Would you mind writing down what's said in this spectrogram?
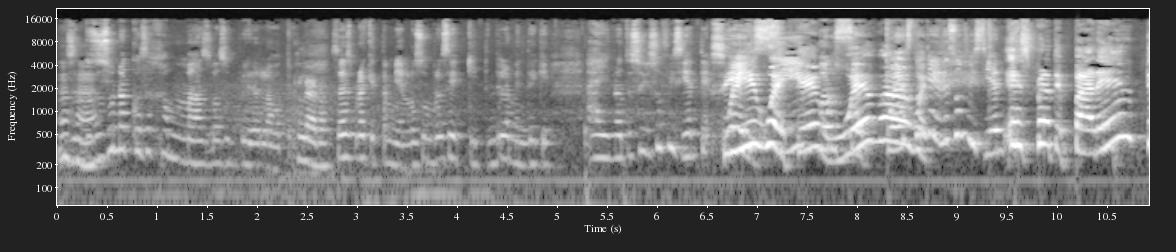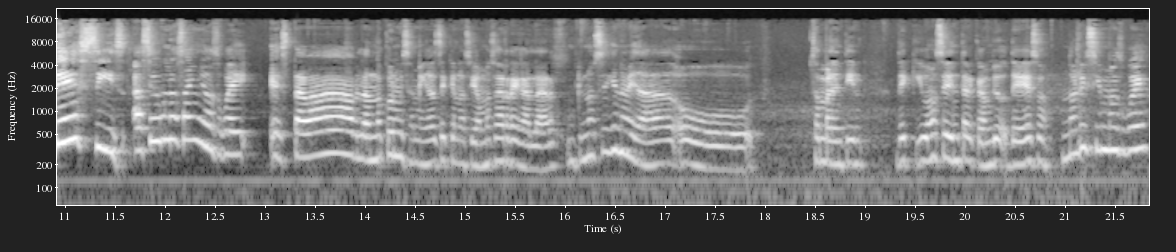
Ujú. Entonces una cosa jamás va a suplir a la otra. Claro. ¿Sabes? Para que también los hombres se quiten de la mente de que, ay, no te soy suficiente. Sí, güey, qué por hueva, güey. que eres suficiente. Espérate, paréntesis. Hace unos años, güey, estaba hablando con mis amigas de que nos íbamos a regalar, no sé si Navidad o San Valentín, de que íbamos a hacer intercambio de eso. No lo hicimos, güey.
